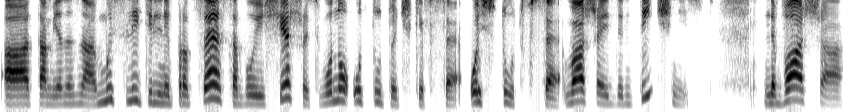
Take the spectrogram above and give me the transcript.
а, там, я не знаю, мислительний процес або іще щось, воно отуточки все, ось тут все. Ваша ідентичність, ваша.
